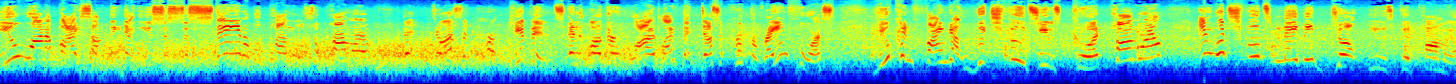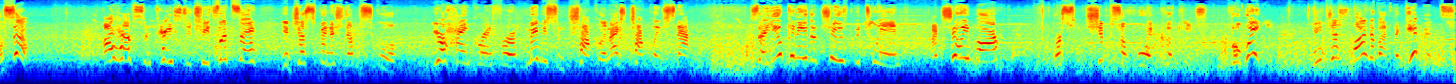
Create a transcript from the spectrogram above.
you want to buy something that uses sustainable palm oil, so palm oil that doesn't hurt gibbons and other wildlife, that doesn't hurt the rainforest, you can find out which foods use good palm oil and which foods maybe don't use good palm oil. So, I have some tasty treats. Let's say you just finished up school. You're hankering for maybe some chocolate, nice chocolate snack. So you can either choose between a chewy bar or some Chips Ahoy cookies. But wait, we just learned about the gibbons.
